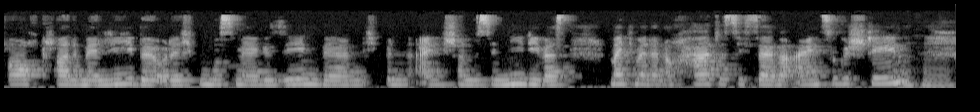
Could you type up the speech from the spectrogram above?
brauche gerade mehr Liebe oder ich muss mehr gesehen werden. Ich bin eigentlich schon ein bisschen needy, was manchmal dann auch hart ist, sich selber einzugestehen. Mhm.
